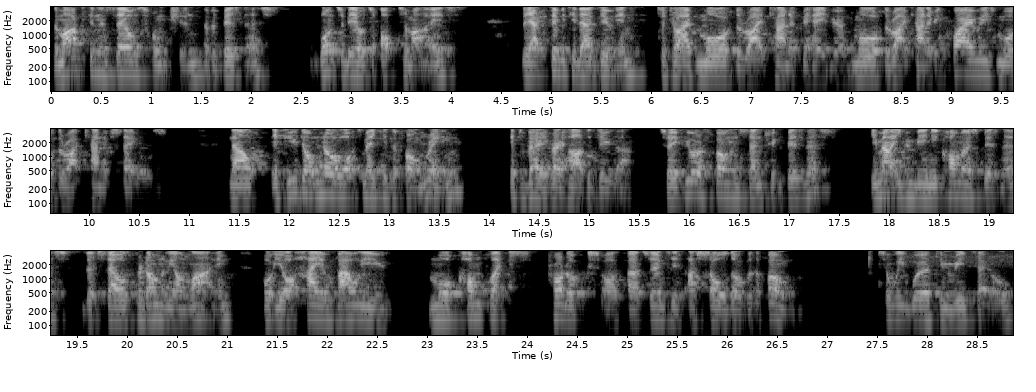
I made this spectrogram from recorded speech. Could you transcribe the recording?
the marketing and sales function of a business want to be able to optimize the activity they're doing to drive more of the right kind of behavior, more of the right kind of inquiries, more of the right kind of sales. Now, if you don't know what's making the phone ring, it's very, very hard to do that. So if you're a phone centric business, you might even be an e commerce business that sells predominantly online, but your higher value, more complex products or uh, services are sold over the phone. So we work in retail,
